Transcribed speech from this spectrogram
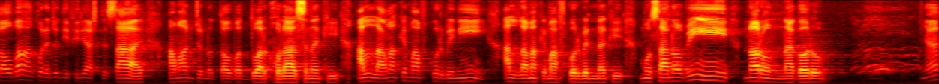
তওবা করে যদি ফিরে আসতে চাই আমার জন্য তওবার দোয়ার খোলা আছে নাকি? আল্লাহ আমাকে মাফ করবেনি আল্লাহ আমাকে মাফ করবেন নাকি? মোসানবী নরম না গরম? হ্যাঁ?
